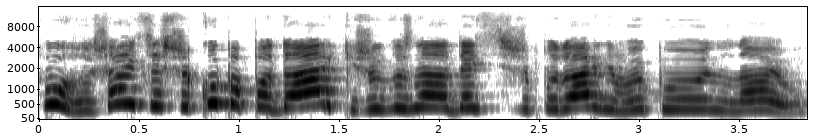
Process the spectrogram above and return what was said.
Фух, лишається ще купа подарків, щоб ви знали, де ці ще подарки, ви не знаю.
